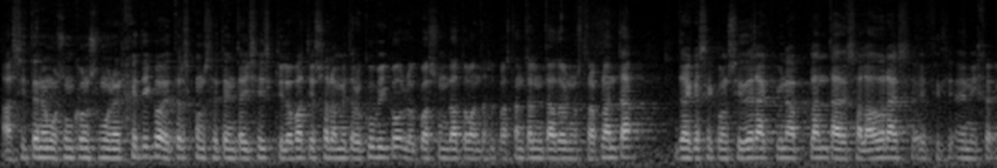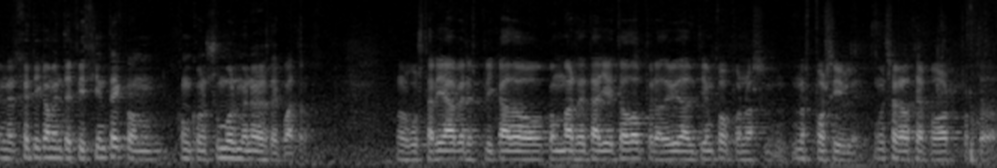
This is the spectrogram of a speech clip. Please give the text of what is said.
Así tenemos un consumo energético de 3,76 kilovatios hora metro cúbico, lo cual es un dato bastante alentador en nuestra planta, ya que se considera que una planta desaladora es energéticamente eficiente con, consumos menores de 4. Nos gustaría haber explicado con más detalle todo, pero debido al tiempo pues no, es, posible. Muchas gracias por todo.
